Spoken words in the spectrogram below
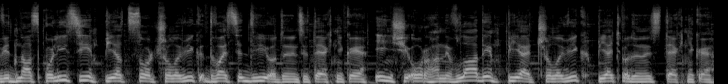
Від Нацполіції 500 чоловік, 22 одиниці техніки. Інші органи влади 5 чоловік, 5 одиниць техніки.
